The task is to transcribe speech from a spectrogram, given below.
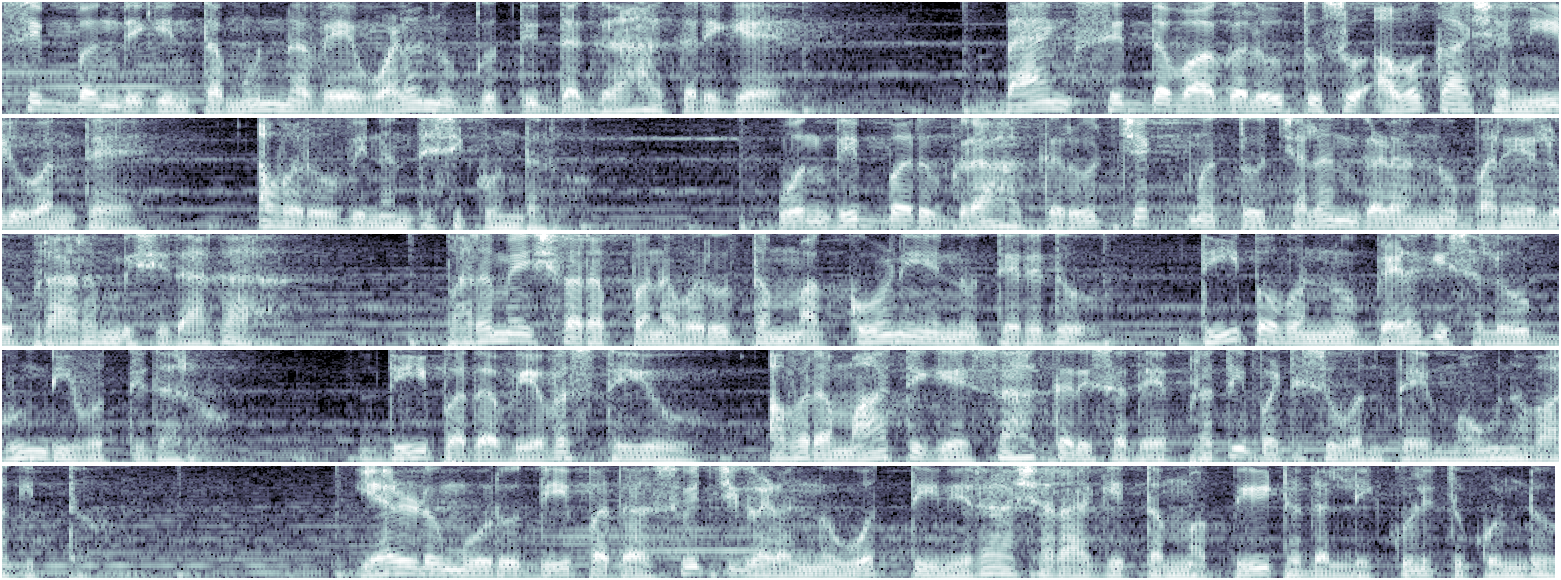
ಸಿಬ್ಬಂದಿಗಿಂತ ಮುನ್ನವೇ ಒಳನುಗ್ಗುತ್ತಿದ್ದ ಗ್ರಾಹಕರಿಗೆ ಬ್ಯಾಂಕ್ ಸಿದ್ಧವಾಗಲು ತುಸು ಅವಕಾಶ ನೀಡುವಂತೆ ಅವರು ವಿನಂತಿಸಿಕೊಂಡರು. ಒಂದಿಬ್ಬರು ಗ್ರಾಹಕರು ಚೆಕ್ ಮತ್ತು ಚಲನ್ಗಳನ್ನು ಬರೆಯಲು ಪ್ರಾರಂಭಿಸಿದಾಗ ಪರಮೇಶ್ವರಪ್ಪನವರು ತಮ್ಮ ಕೋಣೆಯನ್ನು ತೆರೆದು ದೀಪವನ್ನು ಬೆಳಗಿಸಲು ಗುಂಡಿ ಒತ್ತಿದರು. ದೀಪದ ವ್ಯವಸ್ಥೆಯು ಅವರ ಮಾತಿಗೆ ಸಹಕರಿಸದೆ ಪ್ರತಿಭಟಿಸುವಂತೆ ಮೌನವಾಗಿತ್ತು. ಎರಡು ಮೂರು ದೀಪದ ಸ್ವಿಚ್ಗಳನ್ನು ಒತ್ತಿ ನಿರಾಶರಾಗಿ ತಮ್ಮ ಪೀಠದಲ್ಲಿ ಕುಳಿತುಕೊಂಡು,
